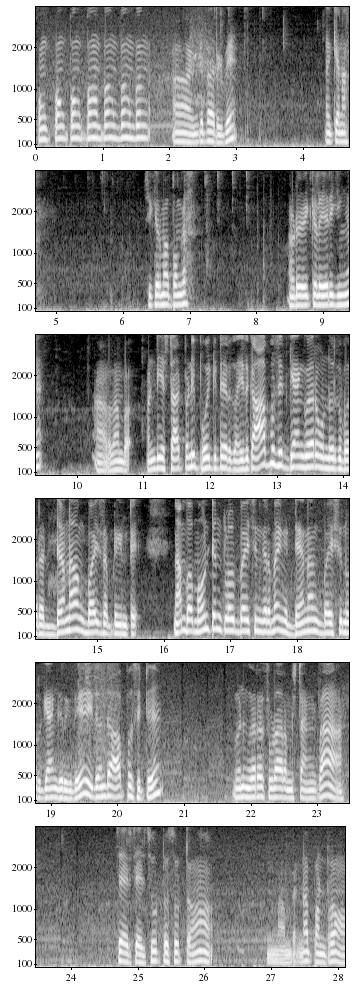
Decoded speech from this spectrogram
பொங் பொங் பொங் பொங் பொங் பொங் பொங். ஆ இங்கே தான் இருக்குது ஓகேண்ணா சீக்கிரமாக போங்க. அப்படியே வெஹிக்கிள் ஏறிக்கிங்க. அவ்வளோதான்ப்பா வண்டியை ஸ்டார்ட் பண்ணி போய்கிட்டே இருக்கும். இதுக்கு ஆப்போசிட் கேங் வேறு ஒன்று இருக்குது பாரு. டெனாங் பாய்ஸ் அப்படின்ட்டு. நம்ம மவுண்டன் க்ளவுட் பாய்ஸுங்கிற மாதிரி இங்கே டெனாங் பாய்ஸ்னு ஒரு கேங் இருக்குது. இது வந்து ஆப்போசிட்டு இவனுக்கு வேறு சுட ஆரம்பிச்சிட்டாங்களா சரி சரி. சூட்டும் சூட்டும். நம்ம என்ன பண்ணுறோம்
